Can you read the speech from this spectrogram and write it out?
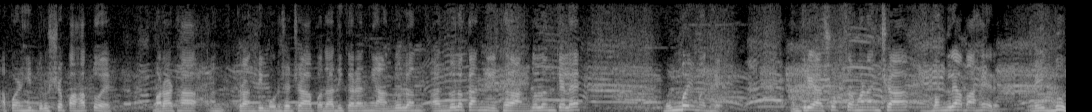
आपण ही दृश्य पाहतोय. मराठा क्रांती मोर्चाच्या पदाधिकाऱ्यांनी आंदोलन आंदोलकांनी इथं आंदोलन केलंय. मुंबईमध्ये मंत्री अशोक चव्हाणांच्या बंगल्याबाहेर मेघदूत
